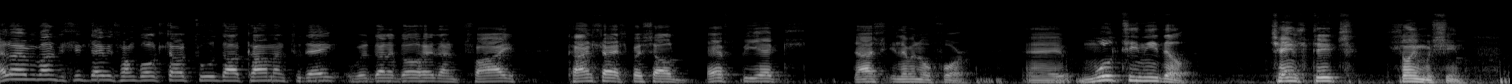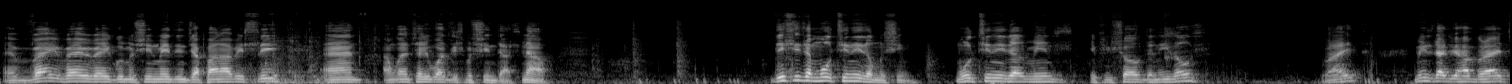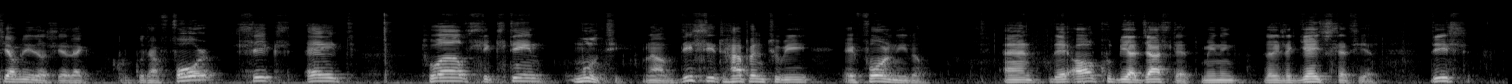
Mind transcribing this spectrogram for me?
Hello everyone, this is David from goldstartool.com and today we're gonna go ahead and try Kansai Special FBX-1104 a multi-needle chain stitch sewing machine. A very, very, very good machine made in Japan obviously and I'm gonna tell you what this machine does. Now, this is a multi-needle machine. Multi-needle means if you show the needles, right? Means that you have variety of needles here. Like you could have four, six, eight, 12, 16, multi. Now this it happened to be a four needle and they all could be adjusted, meaning there is a gauge set here. This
